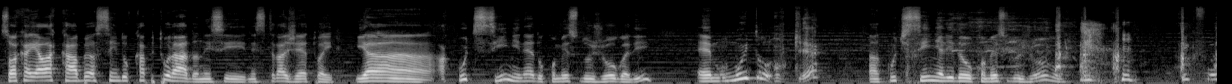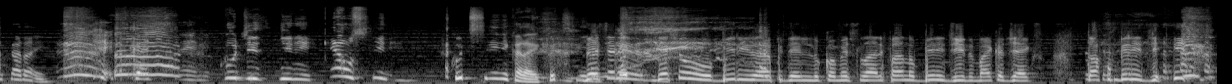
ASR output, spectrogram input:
Só que aí ela acaba sendo capturada nesse, nesse trajeto aí. E a, a cutscene, né, do começo do jogo ali, é muito... O quê? A cutscene ali do começo do jogo... O que, que foi, caralho? Cutscene. Kudiscine. Quem é o Cine? Cutscene, caralho, cutscene. Deixa, ele, deixa o beat it up dele no começo lá, ele falando Billy Jean do Michael Jackson. Toca o Billy Jean.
